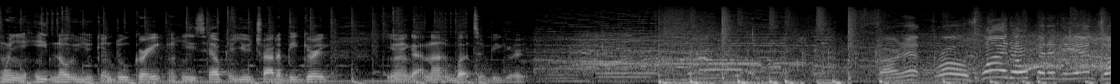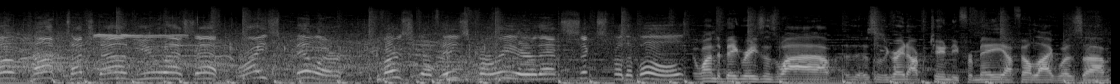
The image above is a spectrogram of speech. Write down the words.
when he know you can do great and he's helping you try to be great, you ain't got nothing but to be great. Barnett throws wide open in the end zone, caught touchdown USF. Bryce Miller first of his career. That's six for the Bulls. One of the big reasons why I, this was a great opportunity for me, I felt like was, um,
